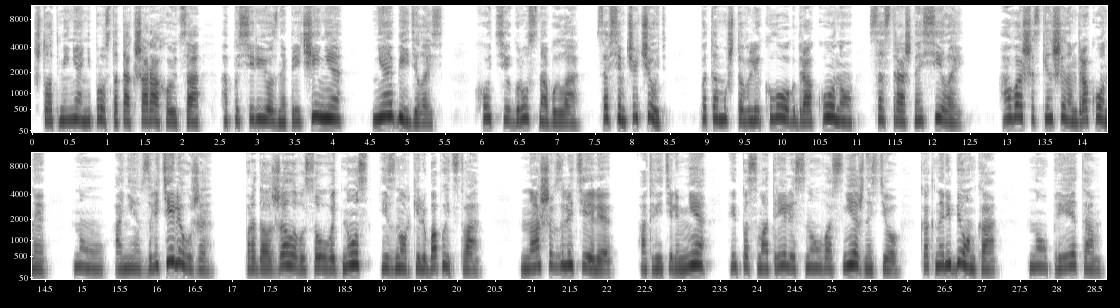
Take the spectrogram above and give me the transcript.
что от меня не просто так шарахаются, а по серьезной причине, не обиделась. Хоть и грустно было, совсем чуть-чуть, потому что влекло к дракону со страшной силой. А ваши с киншином драконы, ну, они взлетели уже?» Продолжала высовывать нос из норки любопытства. «Наши взлетели», — ответили мне и посмотрели снова с нежностью, как на ребенка, но при этом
